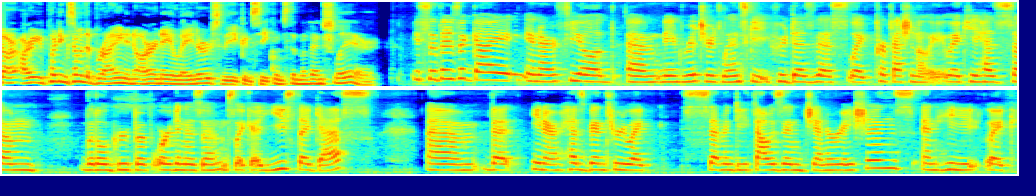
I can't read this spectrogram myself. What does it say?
So are, are you putting some of the brine in RNAlater so that you can sequence them eventually or? So there's a guy in our field um, named Richard Lenski who does this like professionally. Like he has some little group of organisms, like a yeast, I guess, um, that you know has been through like seventy thousand generations, and he like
